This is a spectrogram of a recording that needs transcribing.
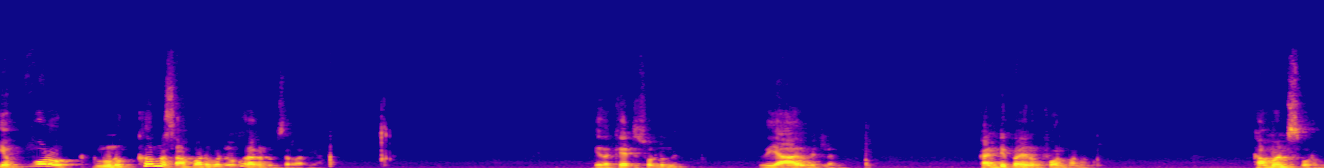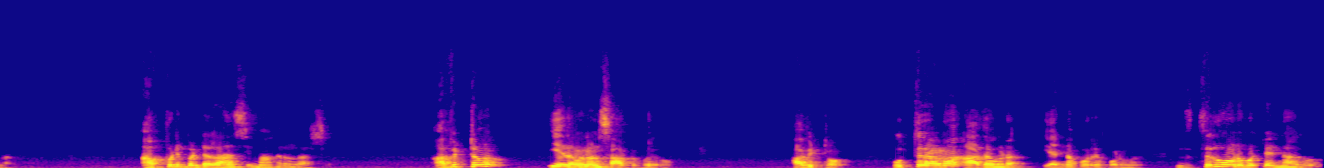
எவ்வளோ நுணுக்கமாக சாப்பாடு போட்டாலும் குறை கண்டுபிடிச்சிடறாரு இதை கேட்டு சொல்லுங்கள் இது யார் வீட்டில்? கண்டிப்பாக எனக்கு ஃபோன் பண்ணணும். கமெண்ட்ஸ் கொடுங்க. அப்படிப்பட்ட ராசி மகர ராசி. அவிட்டம் எதை வேணாலும் சாப்பிட்டு போயிடும் அவிட்டம். உத்திராடம் அதை விட என்ன போடுறே போடுங்க. இந்த திருவோணம் மட்டும் என்ன ஆகும்?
